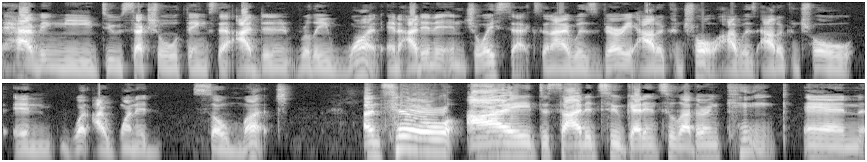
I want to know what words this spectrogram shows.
having me do sexual things that I didn't really want and I didn't enjoy sex and I was very out of control. I was out of control in what I wanted so much until I decided to get into leather and kink and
